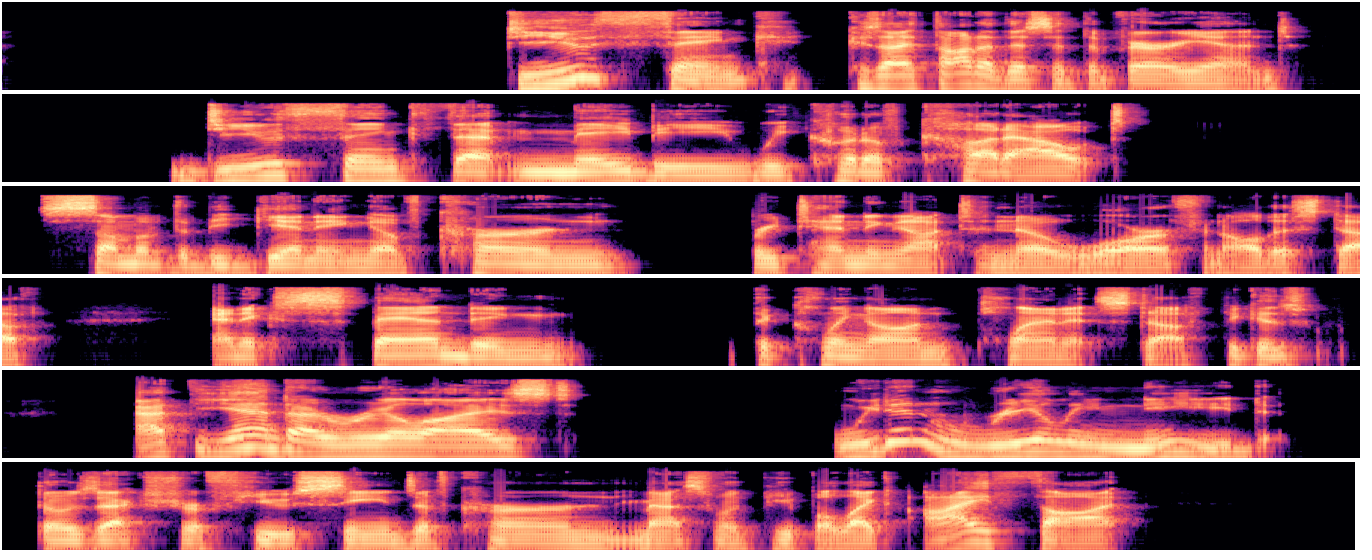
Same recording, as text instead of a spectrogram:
do you think, because I thought of this at the very end, do you think that maybe we could have cut out some of the beginning of Kurn pretending not to know Worf and all this stuff and expanding the Klingon planet stuff? Because at the end, I realized we didn't really need those extra few scenes of Kurn messing with people. Like I thought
